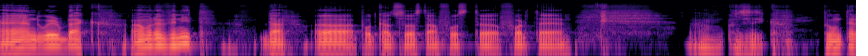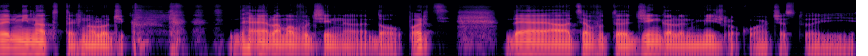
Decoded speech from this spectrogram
And we're back. Am revenit. Dar uh, podcastul ăsta a fost uh, foarte, uh, cum să zic, pe un teren minat tehnologic. De aia l-am avut și în uh, două părți. De aia ați avut uh, jingle în mijlocul acestui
